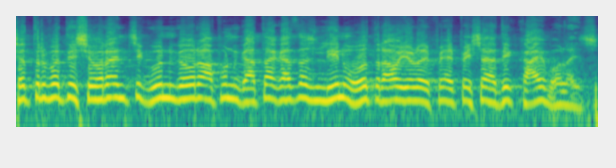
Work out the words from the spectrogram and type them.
छत्रपती शिवरायांची गुण गौरव आपण गाता गाताच लीन होत राहू एवढं पे- पेक्षा अधिक काय बोलायचं?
